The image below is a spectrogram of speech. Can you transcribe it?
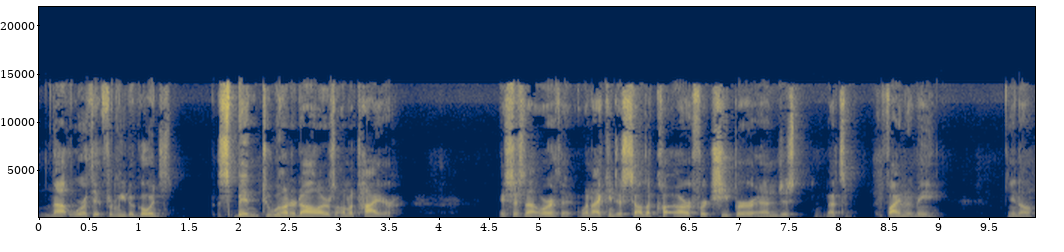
not worth it for me to go and spend $200 on a tire. It's just not worth it when I can just sell the car for cheaper and just that's fine with me. You know,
